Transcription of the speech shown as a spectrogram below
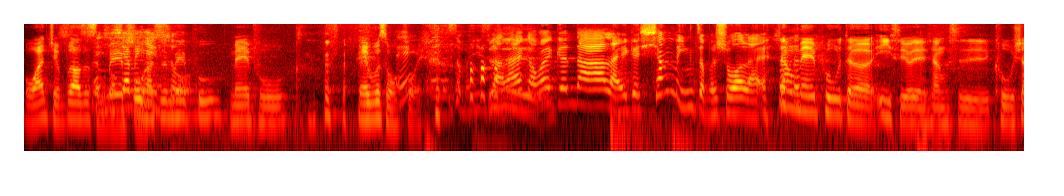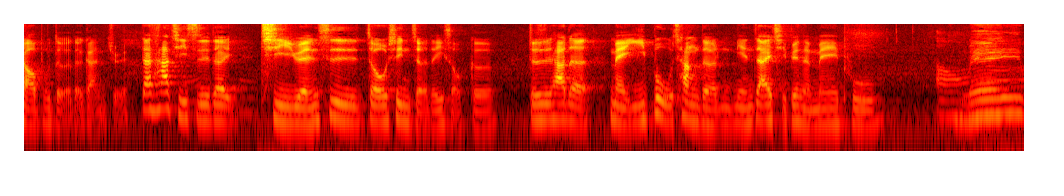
我完全不知道是什么。map 还是 Map？Map Map 什么鬼？什么意思啊？来，赶快跟大家来一个乡民怎么说来？像 Map 的意思有点像是哭笑不得的感觉，但它其实的起源是周信哲的一首歌。就是他的每一步唱的连在一起变成 Map。哦，Map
